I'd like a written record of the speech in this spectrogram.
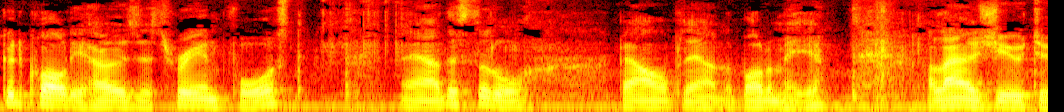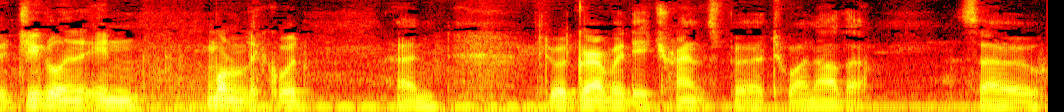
Good quality hose, it's reinforced. Now this little valve down at the bottom here allows you to jiggle it in one liquid and do a gravity transfer to another. So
